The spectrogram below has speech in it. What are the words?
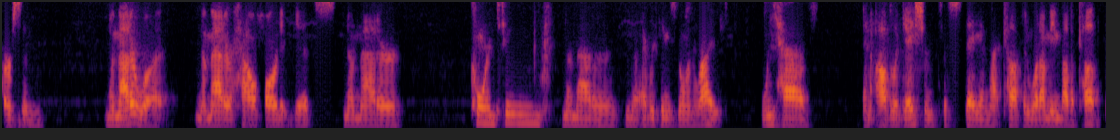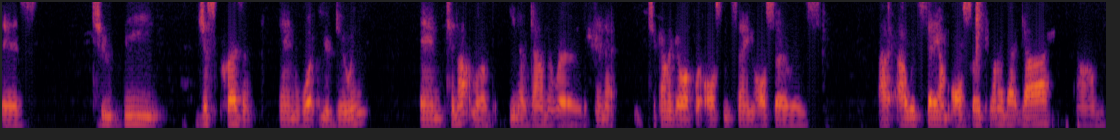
person no matter what, no matter how hard it gets, no matter quarantine, no matter, you know, everything's going right, we have an obligation to stay in that cup. And what I mean by the cup is to be just present in what you're doing and to not look, you know, down the road. And uh, to kind of go off what Austin's saying also is I, I would say I'm also kind of that guy um,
